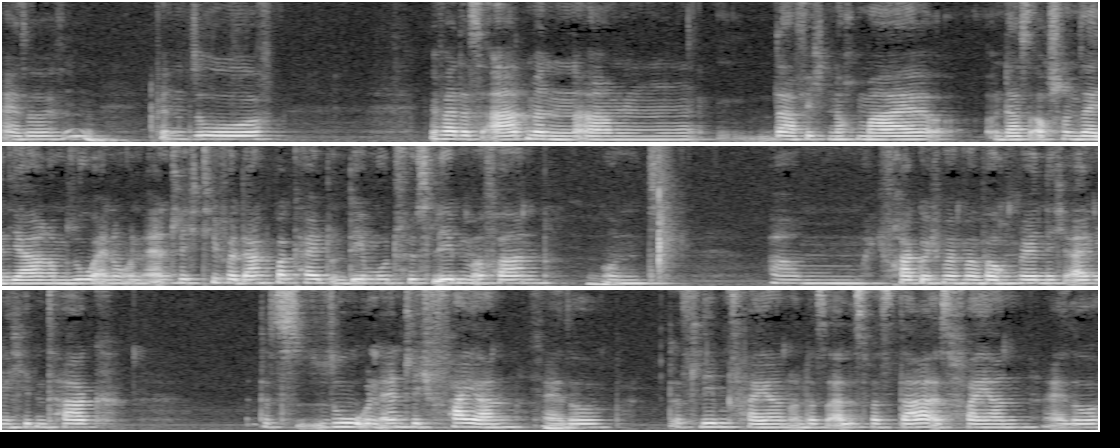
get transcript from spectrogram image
Also ich bin so, über das Atmen ähm, darf ich nochmal, und das auch schon seit Jahren, so eine unendlich tiefe Dankbarkeit und Demut fürs Leben erfahren. Mhm. Und ähm, ich frage euch manchmal, warum wir nicht eigentlich jeden Tag das so unendlich feiern. Mhm. Also das Leben feiern und das alles, was da ist, feiern. Also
